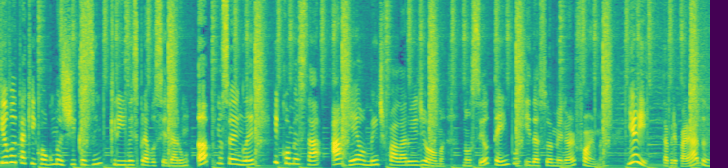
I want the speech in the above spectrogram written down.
e eu vou estar aqui com algumas dicas incríveis para você dar um up no seu inglês e começar a realmente falar o idioma no seu tempo e da sua melhor forma. E aí, tá preparado?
